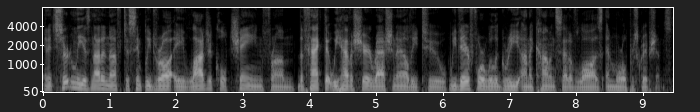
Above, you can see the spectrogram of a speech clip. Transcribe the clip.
And it certainly is not enough to simply draw a logical chain from the fact that we have a shared rationality to we therefore will agree on a common set of laws and moral prescriptions.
